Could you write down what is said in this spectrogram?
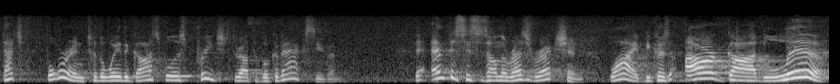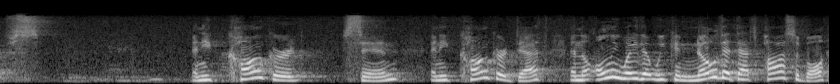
that's foreign to the way the gospel is preached throughout the book of Acts, even. The emphasis is on the resurrection. Why? Because our God lives. And he conquered sin and he conquered death and the only way that we can know that that's possible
